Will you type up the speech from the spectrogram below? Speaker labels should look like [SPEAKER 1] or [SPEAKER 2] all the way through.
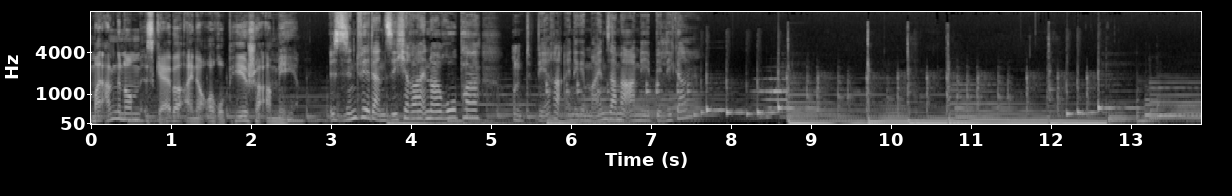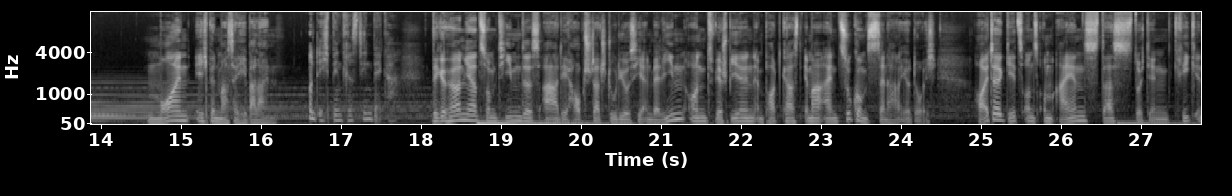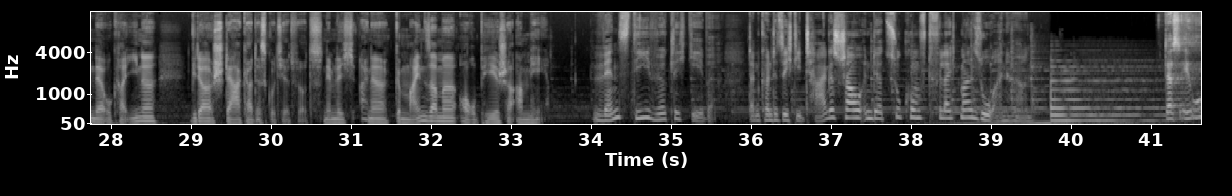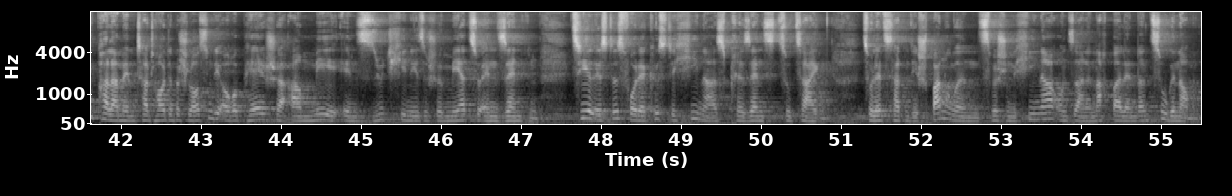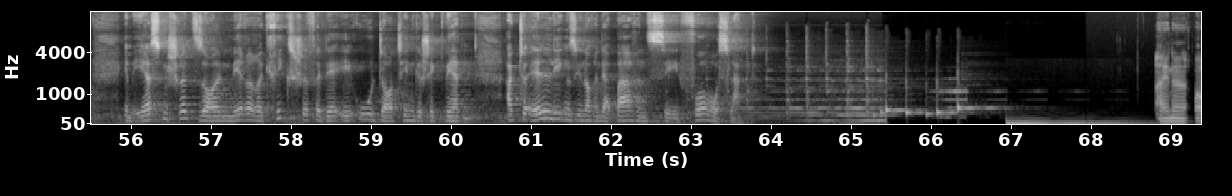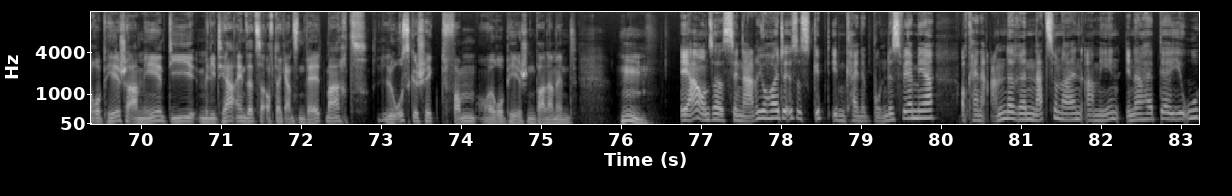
[SPEAKER 1] Mal angenommen, es gäbe eine europäische Armee.
[SPEAKER 2] Sind wir dann sicherer in Europa und wäre eine gemeinsame Armee billiger?
[SPEAKER 1] Moin, ich bin Marcel Heberlein.
[SPEAKER 2] Und ich bin Christine Becker.
[SPEAKER 1] Wir gehören ja zum Team des ARD Hauptstadtstudios hier in Berlin und wir spielen im Podcast immer ein Zukunftsszenario durch. Heute geht es uns um eins, das durch den Krieg in der Ukraine wieder stärker diskutiert wird, nämlich eine gemeinsame europäische Armee.
[SPEAKER 2] Wenn es die wirklich gäbe, dann könnte sich die Tagesschau in der Zukunft vielleicht mal so anhören.
[SPEAKER 3] Das EU-Parlament hat heute beschlossen, die europäische Armee ins südchinesische Meer zu entsenden. Ziel ist es, vor der Küste Chinas Präsenz zu zeigen. Zuletzt hatten die Spannungen zwischen China und seinen Nachbarländern zugenommen. Im ersten Schritt sollen mehrere Kriegsschiffe der EU dorthin geschickt werden. Aktuell liegen sie noch in der Barentssee vor Russland.
[SPEAKER 1] Eine europäische Armee, die Militäreinsätze auf der ganzen Welt macht, losgeschickt vom Europäischen Parlament. Hm.
[SPEAKER 2] Ja, unser Szenario heute ist, es gibt eben keine Bundeswehr mehr, auch keine anderen nationalen Armeen innerhalb der EU,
